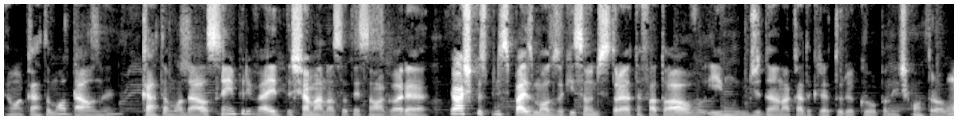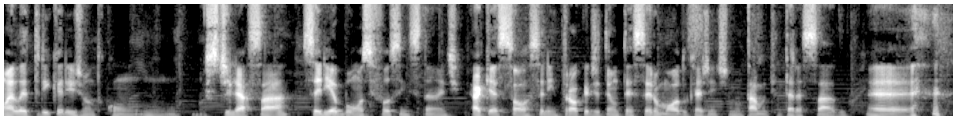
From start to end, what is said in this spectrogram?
é uma carta modal, né? Carta modal sempre vai chamar nossa atenção. Agora, eu acho que os principais modos aqui são destrói artefato alvo e um de dano a cada criatura que o oponente controla. Um Electricary junto com um estilhaçar seria bom se fosse instante. Aqui é Sorcery em troca de ter um terceiro modo que a gente não tá muito interessado. É.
